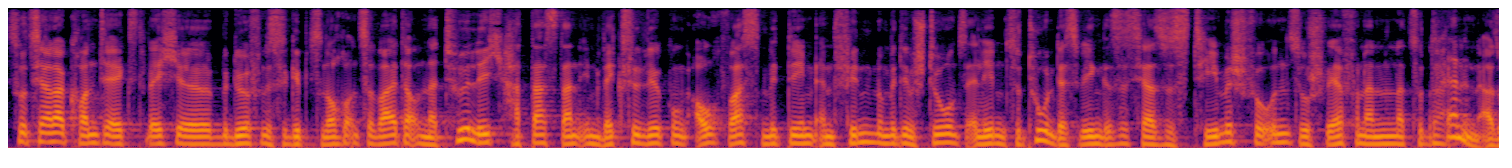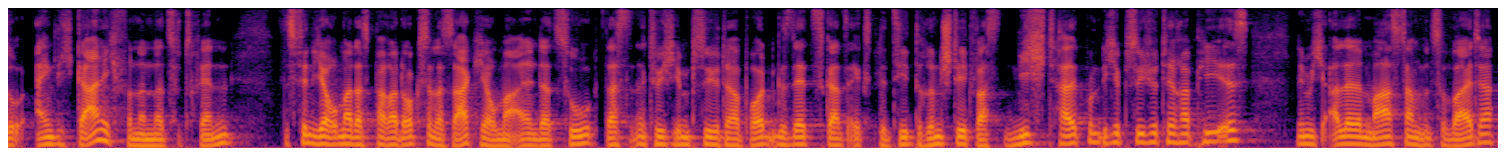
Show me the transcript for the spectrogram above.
sozialer Kontext, welche Bedürfnisse gibt es noch und so weiter. Und natürlich hat das dann in Wechselwirkung auch was mit dem Empfinden und mit dem Störungserleben zu tun. Deswegen ist es ja systemisch für uns so schwer voneinander zu trennen. Also eigentlich gar nicht voneinander zu trennen. Das finde ich auch immer das Paradoxe, und das sage ich auch immer allen dazu, dass natürlich im Psychotherapeutengesetz ganz explizit drinsteht, was nicht heilkundliche Psychotherapie ist, nämlich alle Maßnahmen und so weiter,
